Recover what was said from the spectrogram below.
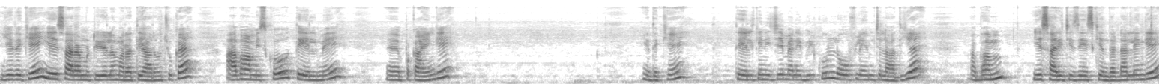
ये देखें, ये सारा मटेरियल हमारा तैयार हो चुका है। अब हम इसको तेल में पकाएँगे। ये देखें, तेल के नीचे मैंने बिल्कुल लो फ्लेम चला दिया है। अब हम ये सारी चीज़ें इसके अंदर डालेंगे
